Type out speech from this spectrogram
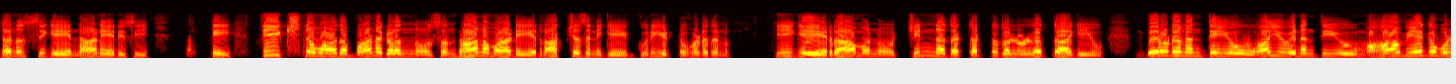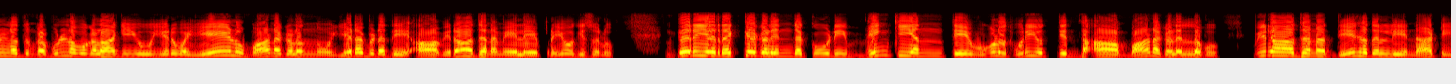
ಧನುಸ್ಸಿಗೆ ನಾಣೇರಿಸಿ ಕಟ್ಟಿ ತೀಕ್ಷ್ಣವಾದ ಬಾಣಗಳನ್ನು ಸಂಧಾನ ಮಾಡಿ ರಾಕ್ಷಸನಿಗೆ ಗುರಿಯಿಟ್ಟು ಹೊಡೆದನು. ಹೀಗೆ ರಾಮನು ಚಿನ್ನದ ಕಟ್ಟುಗಳುಳ್ಳದ್ದಾಗಿಯೂ, ಗರುಡನಂತೆಯೂ, ವಾಯುವಿನಂತೆಯೂ ಮಹಾವೇಗವುಳ್ಳದು ಉಳ್ಳವುಗಳಾಗಿಯೂ ಇರುವ ಏಳು ಬಾಣಗಳನ್ನು ಎಡಬಿಡದೆ ಆ ವಿರಾಧನ ಮೇಲೆ ಪ್ರಯೋಗಿಸಲು, ಗರಿಯ ರೆಕ್ಕೆಗಳಿಂದ ಕೂಡಿ ಬೆಂಕಿಯಂತೆ ಉಗುಳು ಉರಿಯುತ್ತಿದ್ದ ಆ ಬಾಣಗಳೆಲ್ಲವೂ ವಿರಾಧನ ದೇಹದಲ್ಲಿ ನಾಟಿ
